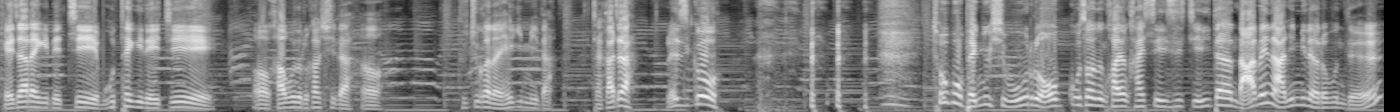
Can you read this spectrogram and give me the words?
계좌렉이 됐지 못핵이 될지 어 가보도록 합시다. 중 하나 핵입니다. 자 가자. 렛츠고 초보 165를 업고서는 과연 갈 수 있을지 일단 남해는 아닙니다 여러분들.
